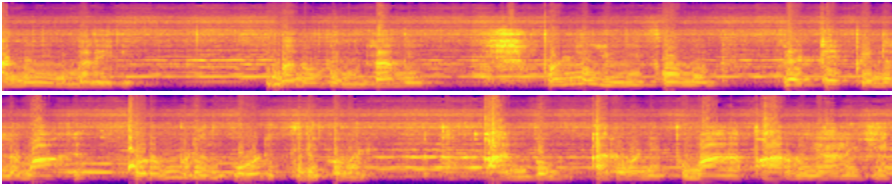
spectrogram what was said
அண்ணனின் மனைவி. மனுவின் ரவி வெள்ளை யூனிஃபார்மும் இரட்டை பின்னலுமாக குறும்புடன் ஓடித் திரிப்பவள் அன்பும் அரவணைப்புமான பார்வையாலேயே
